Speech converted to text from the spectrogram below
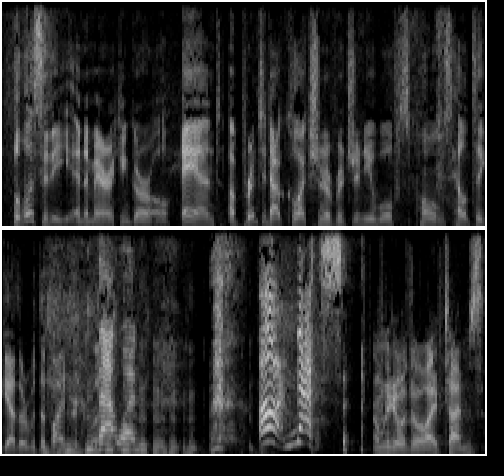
Felicity, an American Girl. And a printed out collection of Virginia Woolf's poems held together with a binder clip. That one. ah, nuts! I'm gonna go with the Lifetime's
